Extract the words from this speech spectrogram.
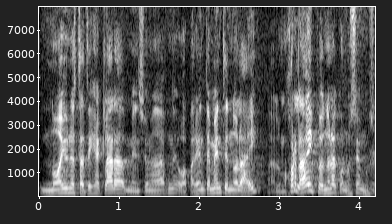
No hay una estrategia clara, menciona Dafne, o aparentemente no la hay. A lo mejor la hay, pero no la conocemos.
